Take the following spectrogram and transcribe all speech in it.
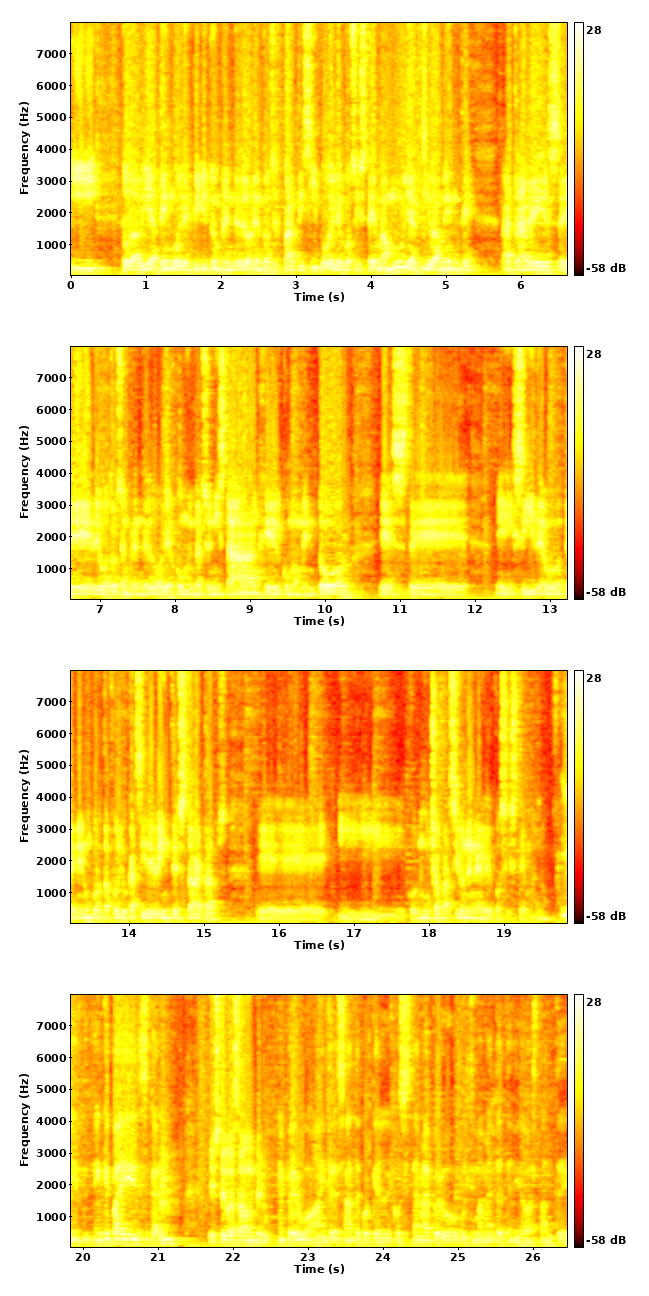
Y todavía tengo el espíritu emprendedor, entonces participo del ecosistema muy activamente a través eh, de otros emprendedores como inversionista ángel, como mentor, este, y sí, debo tener un portafolio casi de 20 startups eh, y con mucha pasión en el ecosistema. ¿no? ¿Y en qué país, Karim? Estoy basado en Perú. En Perú, ah, interesante porque el ecosistema de Perú últimamente ha tenido bastante...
